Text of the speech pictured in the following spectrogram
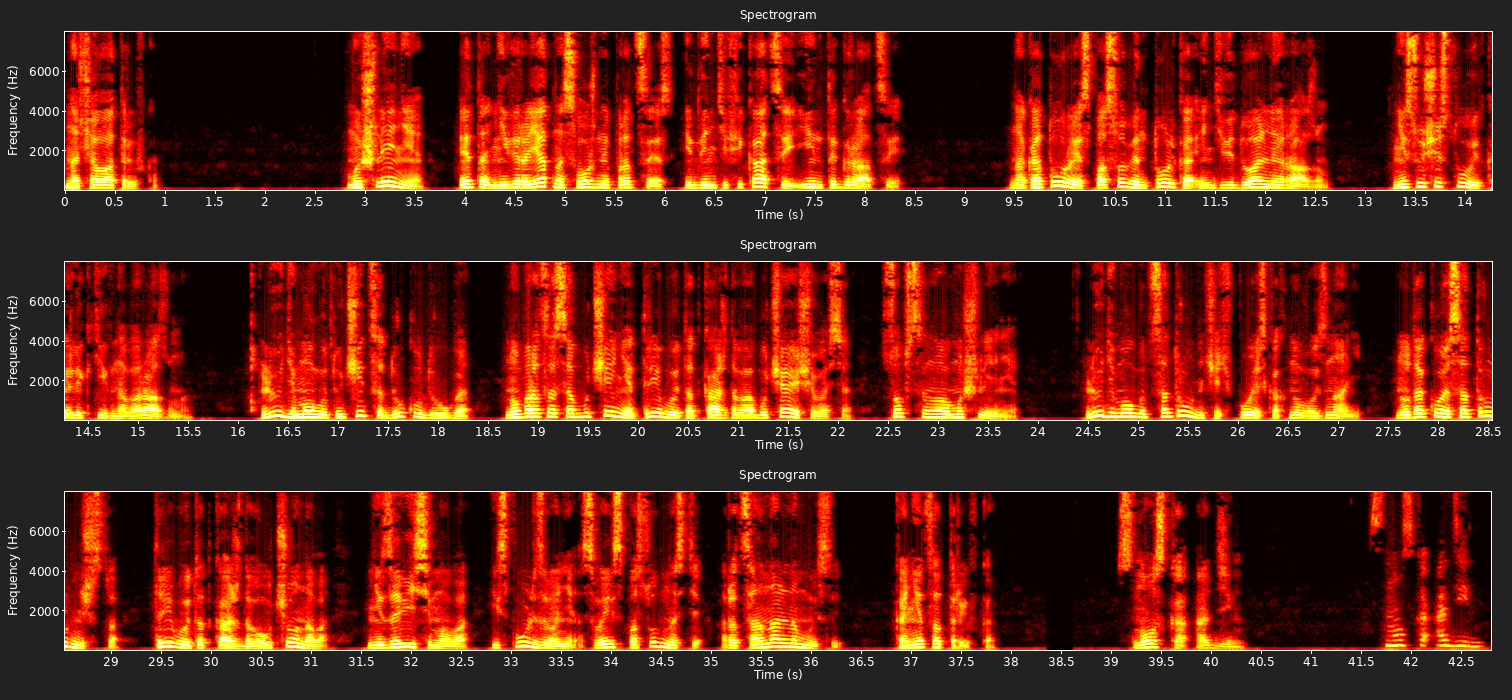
Начало отрывка. Мышление – это невероятно сложный процесс идентификации и интеграции, на который способен только индивидуальный разум. Не существует коллективного разума. Люди могут учиться друг у друга, но процесс обучения требует от каждого обучающегося собственного мышления. Люди могут сотрудничать в поисках новых знаний, но такое сотрудничество требует от каждого ученого независимого использования своей способности рационально мыслить. Конец отрывка. Сноска 1. Сноска 1.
